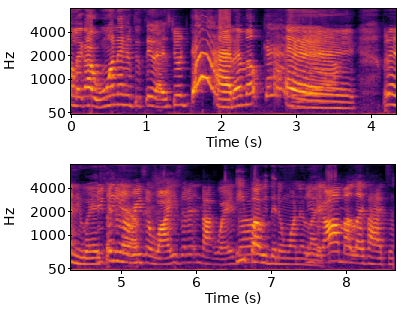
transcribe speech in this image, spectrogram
down. Like I wanted him to say that. It's your dad. I'm okay. But anyway, Do you so think yeah, there's a reason why he said it in that way? he probably didn't want to like. like, all my life I had to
